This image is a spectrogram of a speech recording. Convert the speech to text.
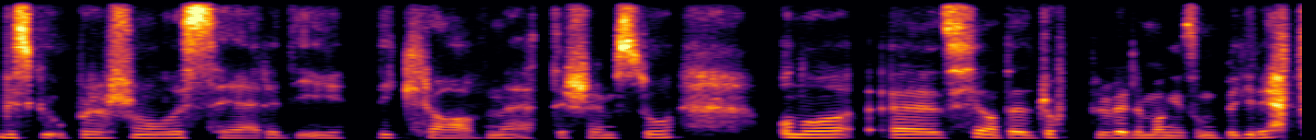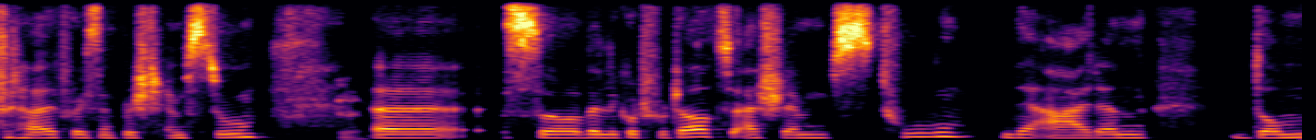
vi skulle operasjonalisere de, de kravene etter Schems 2. Og nå eh, kjenner jeg at jeg dropper veldig mange begreper her, f.eks. Schems 2. Ja. Eh, så veldig kort fortalt så er Schems 2 det er en dom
